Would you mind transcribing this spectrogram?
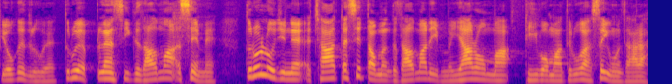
ပြောခဲ့သလိုပဲသူတို့ရဲ့ plan C ကစားသမားအဆင့်ပဲသူတို့လိုချင်တဲ့အခြားတက်စစ်တောင်ပံကစားသမားတွေမရတော့မှဒီပေါ်မှာသူတို့ကစိတ်ဝင်စားတာ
